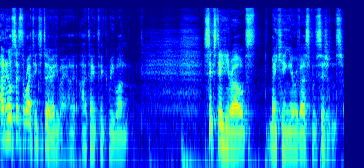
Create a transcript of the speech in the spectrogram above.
And, also, it's the right thing to do anyway. I, I don't think we want 16 year olds making irreversible decisions.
